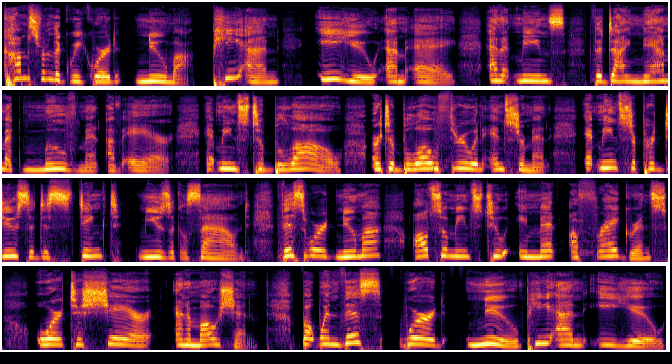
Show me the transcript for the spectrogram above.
comes from the Greek word pneuma, P N E U M A, and it means the dynamic movement of air. It means to blow or to blow through an instrument. It means to produce a distinct musical sound. This word pneuma also means to emit a fragrance or to share an emotion. But when this word new, P N E U,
